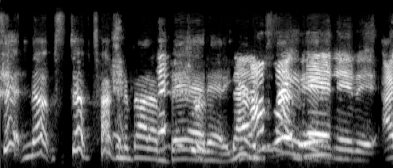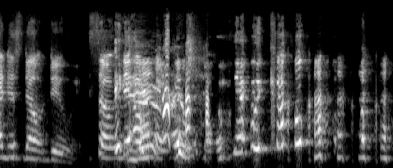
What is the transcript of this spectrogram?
setting up stuff talking about I'm bad at it. I'm not bad at it. I just don't do it. So okay, there we go. There we go.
